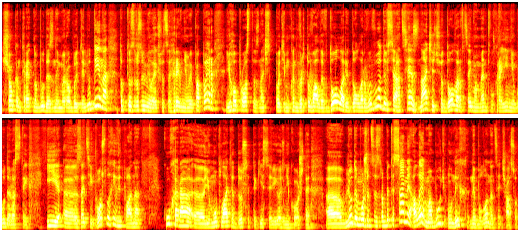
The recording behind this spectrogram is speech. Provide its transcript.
що конкретно буде з ними робити людина. Тобто, зрозуміло, якщо це гривневий папер, його просто, значить, потім конвертували в долар, і долар виводився. А це значить, що долар в цей момент в Україні буде рости. І е, за ці послуги від пана. Кухара е, йому платять досить такі серйозні кошти. Е, люди можуть це зробити самі, але, мабуть, у них не було на це часу.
